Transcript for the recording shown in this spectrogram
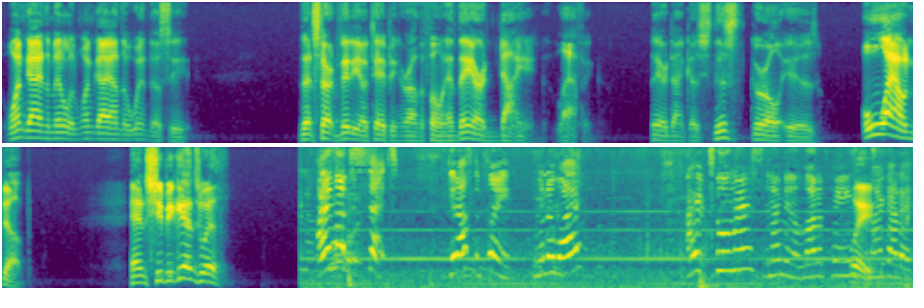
one guy in the middle and one guy on the window seat that start videotaping her on the phone, and they are dying laughing. They are dying because this girl is wound up. And she begins with, I'm upset. Get off the plane. You know why? I have tumors and I'm in a lot of pain. Wait. And I gotta,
